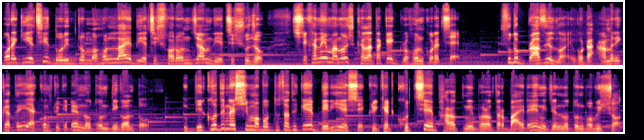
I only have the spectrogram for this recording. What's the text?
পরে গিয়েছি দরিদ্র মহল্লায়, দিয়েছি সরঞ্জাম, দিয়েছি সুযোগ। সেখানেই মানুষ খেলাটাকে গ্রহণ করেছে। শুধু ব্রাজিল নয়, গোটা আমেরিকাতেই এখন ক্রিকেটের নতুন দিগন্ত। দীর্ঘদিনের সীমাবদ্ধতা থেকে বেরিয়ে এসে ক্রিকেট খুঁজছে ভারত নির্ভরতার বাইরে নিজের নতুন ভবিষ্যৎ।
